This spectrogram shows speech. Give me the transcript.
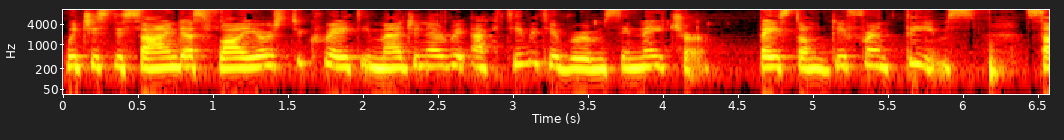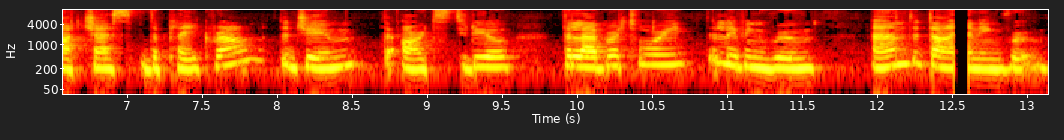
which is designed as flyers to create imaginary activity rooms in nature, based on different themes, such as the playground, the gym, the art studio, the laboratory, the living room, and the dining room.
